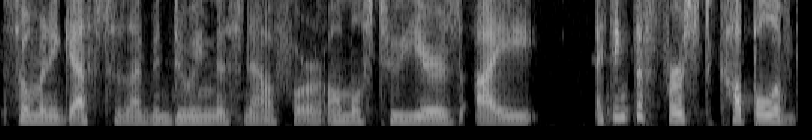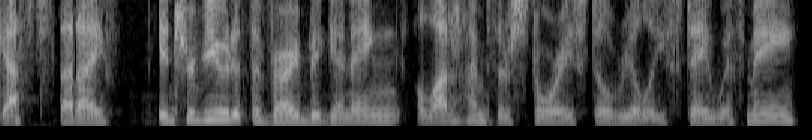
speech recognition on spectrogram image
so many guests and I've been doing this now for almost two years, I I think the first couple of guests that I interviewed at the very beginning, a lot of times their stories still really stay with me.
